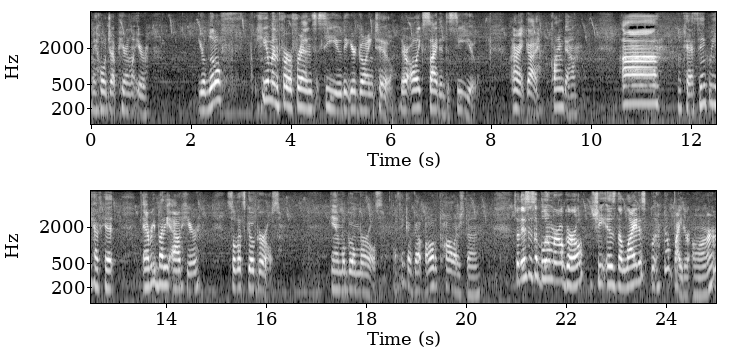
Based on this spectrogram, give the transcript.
Let me hold you up here and let your, your little human fur friends see you that you're going to. They're all excited to see you. All right, guy, climb down. Uh, okay, I think we have hit everybody out here. So let's go girls. And we'll go merles. I think I've got all the collars done. So this is a blue merle girl. She is the lightest. Don't bite her arm.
